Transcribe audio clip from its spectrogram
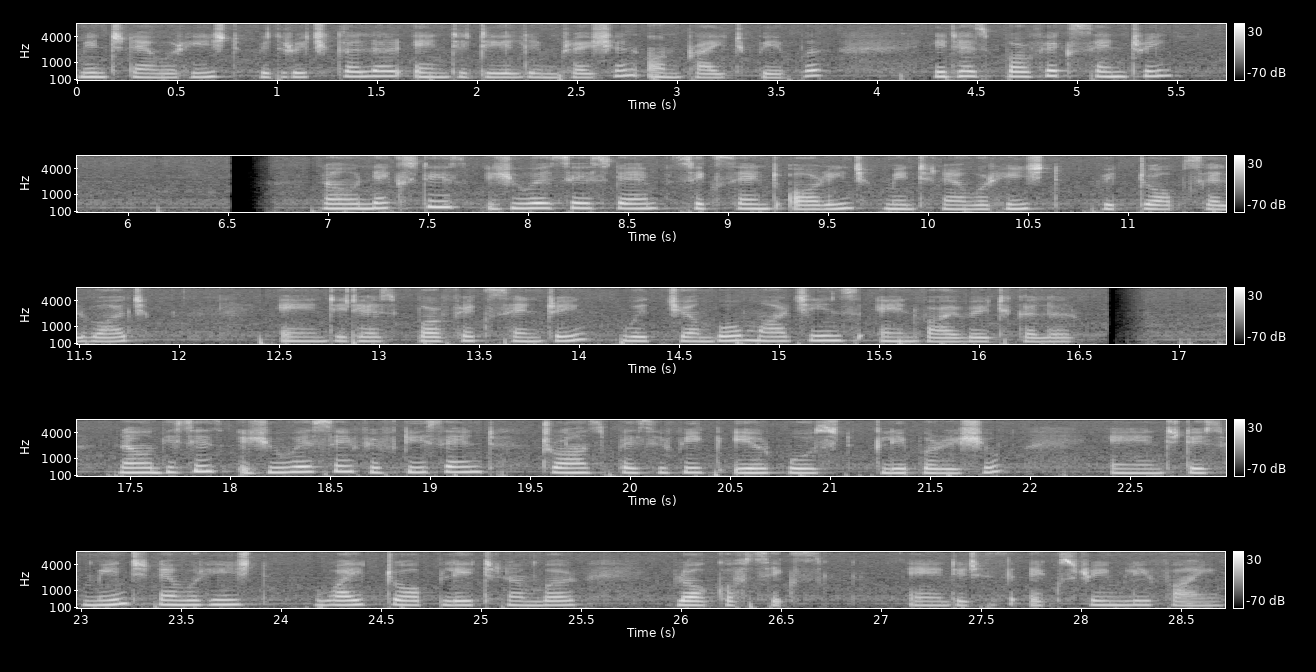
mint never hinged with rich color and detailed impression on bright paper. It has perfect centering. Now next is USA stamp 6 cent orange mint never hinged with top selvage and it has perfect centering with jumbo margins and vibrant color. Now this is USA 50 cent Trans-Pacific Airpost Clipper issue and it is mint never hinged white top plate number block of 6 and it is extremely fine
